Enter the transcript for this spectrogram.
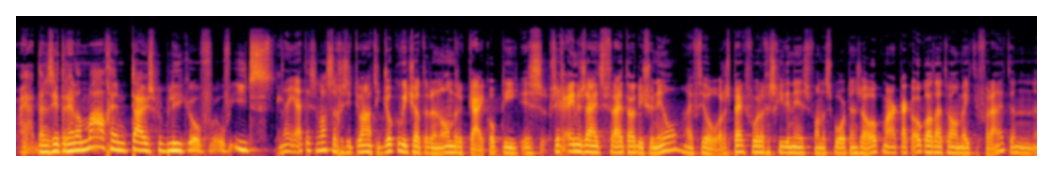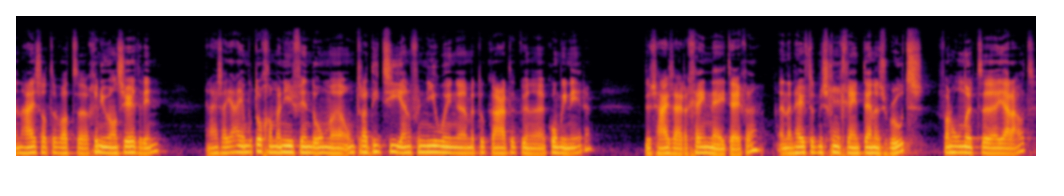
Maar ja, dan zit er helemaal geen thuispubliek of, of iets. Nee, ja, het is een lastige situatie. Djokovic had er een andere kijk op. Die is op zich enerzijds vrij traditioneel. Hij heeft veel respect voor de geschiedenis van de sport en zo ook. Maar kijkt ook altijd wel een beetje vooruit. En, en hij zat er wat eh, genuanceerder in. En hij zei, ja, je moet toch een manier vinden om, eh, om traditie en vernieuwing met elkaar te kunnen combineren. Dus hij zei er geen nee tegen. En dan heeft het misschien geen tennis roots van 100 eh, jaar oud.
